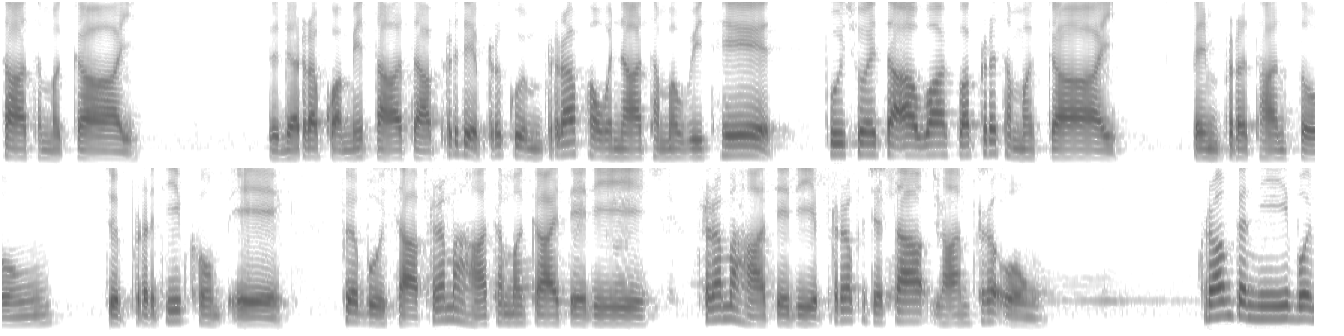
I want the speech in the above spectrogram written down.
ชาธรรมกาย โดยได้รับความเมตตาจากพระเดชพระคุณพระภาวนาธรรมวิเทศ ผู้ช่วยเจ้าอาวาสวัดพระธรรมกาย เป็นประธานสงฆ์จุดประทีปโคมเอก เพื่อบูชาพระมหาธรรมกายเจดี พระมหาเจดี พระพุทธเจ้าล้านพระองค์ พร้อมกันนี้บน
